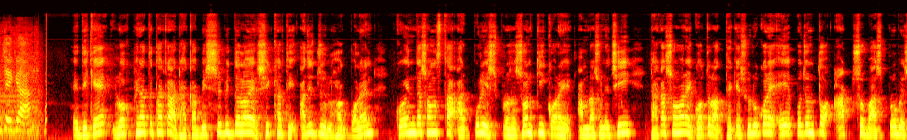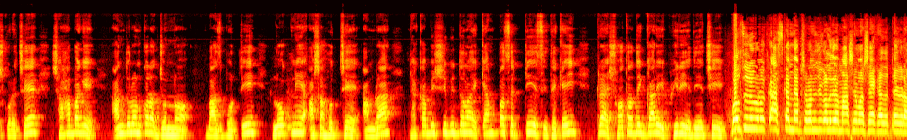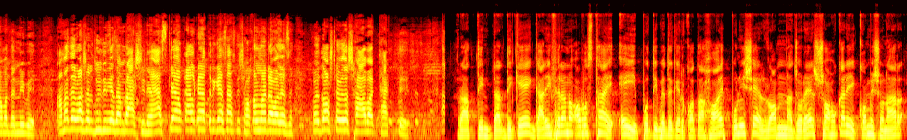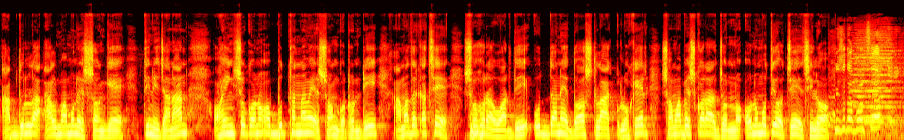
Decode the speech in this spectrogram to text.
এদিকে লোক ফেরাতে থাকা ঢাকা বিশ্ববিদ্যালয়ের শিক্ষার্থী আজিজুল হক বলেন গোয়েন্দা সংস্থা আর পুলিশ প্রশাসন কি করে? আমরা শুনেছি, ঢাকা শহরে গত রাত থেকে শুরু করে এ পর্যন্ত আটশো বাস প্রবেশ করেছে শাহবাগে আন্দোলন করার জন্য। বাস ভর্তি লোক নিয়ে আসা হচ্ছে। আমরা ঢাকা বিশ্ববিদ্যালয় ক্যাম্পাসের টিএসসি থেকেই প্রায় শতাধিক গাড়ি ফিরিয়ে দিয়েছি। বলছিল কোনো কাজ কাম, ব্যবসা বাণিজ্য করলে মাসে মাসে এক হাজার টাকা করে আমাদের নিবে। আমাদের বাসার দুই দিন গেছে, আমরা আসি না আজকে কালকে রাতের গেছে, আজকে সকাল নয়টা বাজে আছে দশটা ভিতরে শাহবাগ থাকতে। রাত তিনটার দিকে গাড়ি ফেরানো অবস্থায় এই প্রতিবেদকের কথা হয় পুলিশের রমনা জোরের সহকারী কমিশনার আবদুল্লাহ আল মামুনের সঙ্গে। তিনি জানান, অহিংস গণ অভ্যুত্থান নামের সংগঠনটি আমাদের কাছে সোহরাওয়ার্দি উদ্যানে দশ লাখ লোকের সমাবেশ করার জন্য অনুমতিও চেয়েছিল। বলছে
